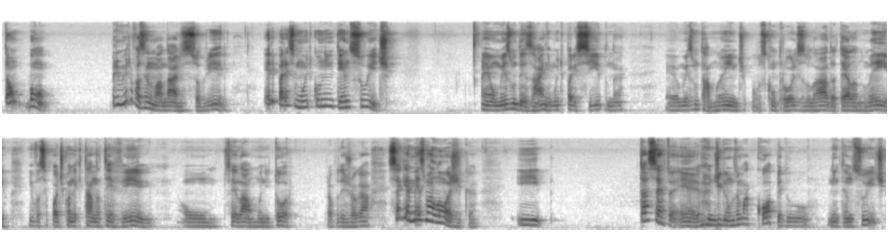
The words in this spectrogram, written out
Então, bom, primeiro fazendo uma análise sobre ele, ele parece muito com o Nintendo Switch. É o mesmo design, muito parecido, né? É o mesmo tamanho, tipo os controles do lado, a tela no meio, e você pode conectar na TV um, sei lá, um monitor para poder jogar. Segue a mesma lógica. E tá certo, é, digamos, é uma cópia do Nintendo Switch,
